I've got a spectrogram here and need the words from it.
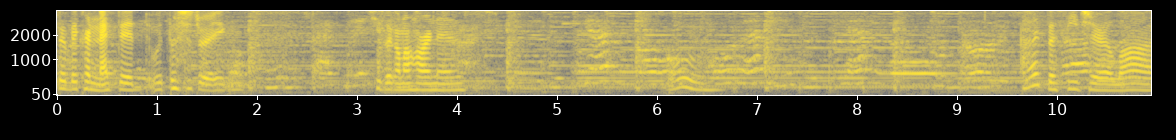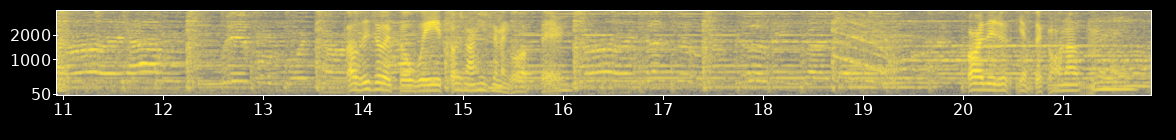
Like they're connected with the strings. She's like on a harness. Oh. I like the feature a lot. Oh, these are like the weights. Oh, now he's gonna go up there. Or are they just, yep, they're going up. Mm-hmm.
